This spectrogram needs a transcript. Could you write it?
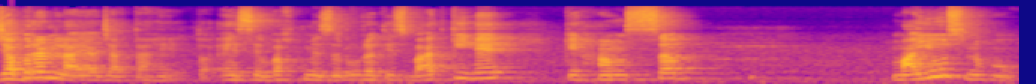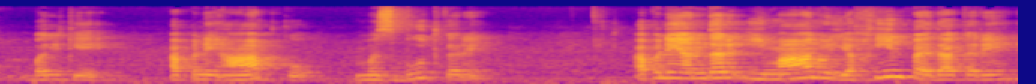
جبرن لایا جاتا ہے۔ تو ایسے وقت میں ضرورت اس بات کی ہے کہ ہم سب مایوس نہ ہوں، بلکہ اپنے آپ کو مضبوط کریں۔ اپنے اندر ایمان و یقین پیدا کریں،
